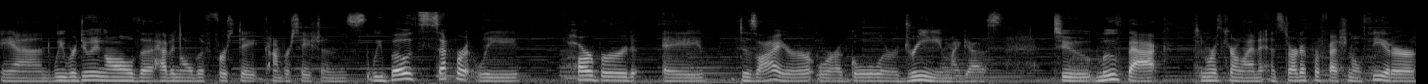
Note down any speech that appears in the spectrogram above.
And we were doing all the, having all the first date conversations. We both separately harbored a desire or a goal or a dream, I guess, to move back to North Carolina and start a professional theater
